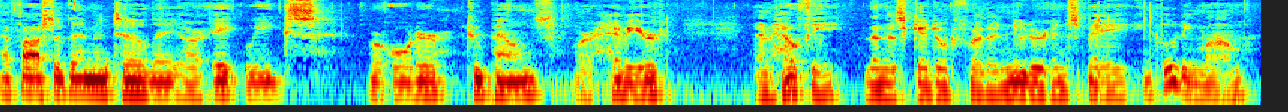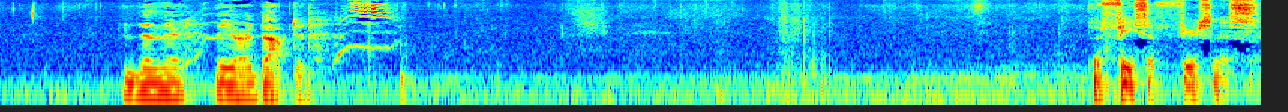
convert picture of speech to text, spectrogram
I foster them until they are eight weeks or older, two pounds or heavier and healthy, then they're scheduled for their neuter and spay, including mom, and then they they are adopted. The face of fierceness.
